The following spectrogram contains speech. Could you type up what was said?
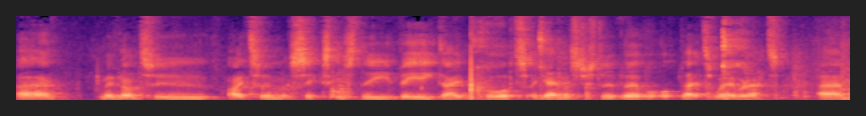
Um, Moving on to item six is the VE Day report. Again, that's just a verbal update to where we're at. Um,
